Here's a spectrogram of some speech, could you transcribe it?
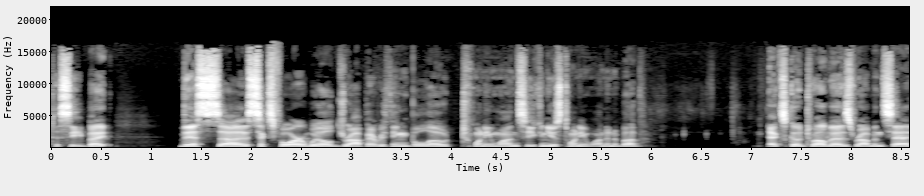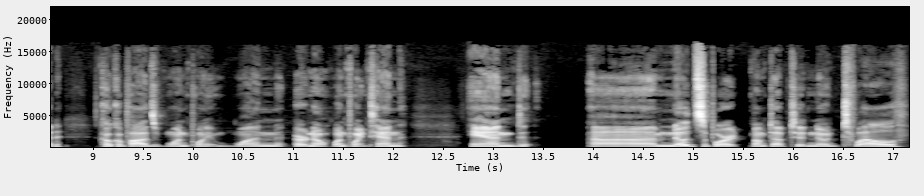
to see. But this uh, 6.4 will drop everything below 21. So you can use 21 and above. Xcode 12, as Robin said, CocoaPods 1.1, or no, 1.10. And um, Node support bumped up to Node 12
